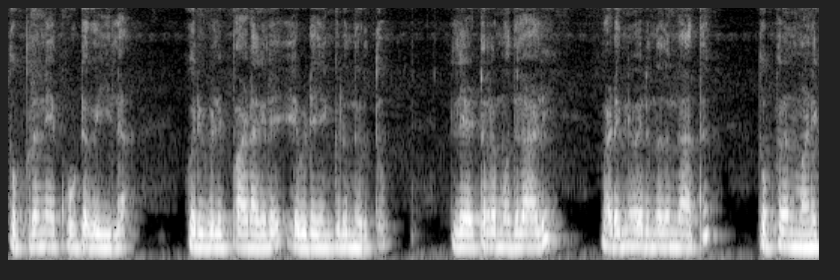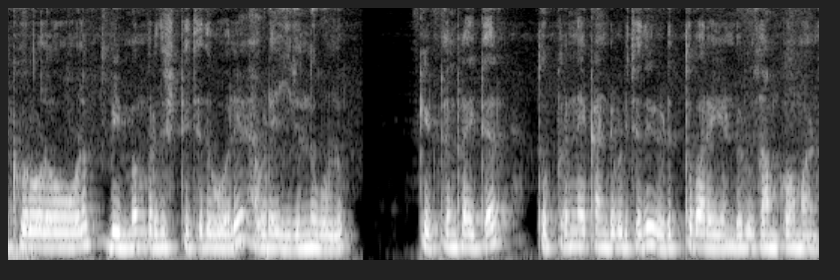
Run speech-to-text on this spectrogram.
തുപ്രനെ കൂട്ടുകയില്ല. ഒരു വെളിപാടകലെ എവിടെയെങ്കിലും നിർത്തും. ലേറ്റർ മുതലാളി മടങ്ങി വരുന്നതും കാത്ത് തുപ്രൻ മണിക്കൂറുകളോളം ബിംബം പ്രതിഷ്ഠിച്ചതുപോലെ അവിടെ ഇരുന്നു കൊള്ളും കിട്ടൻ റൈറ്റർ തുപ്രനെ കണ്ടുപിടിച്ചത് എടുത്തു പറയേണ്ട ഒരു സംഭവമാണ്.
